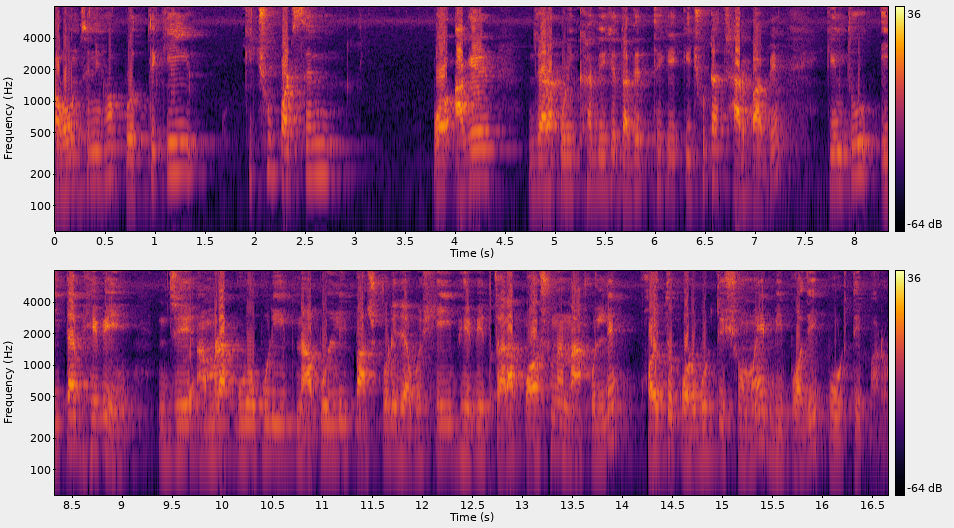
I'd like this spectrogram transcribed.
নবম শ্রেণি হোক, প্রত্যেকেই কিছু পার্সেন্ট আগের যারা পরীক্ষা দিয়েছে তাদের থেকে কিছুটা ছাড় পাবে। কিন্তু এইটা ভেবে যে আমরা পুরোপুরি না পড়লেই পাশ করে যাব, সেই ভেবে তারা পড়াশোনা না করলে হয়তো পরবর্তী সময়ে বিপদে পড়তে পারো।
